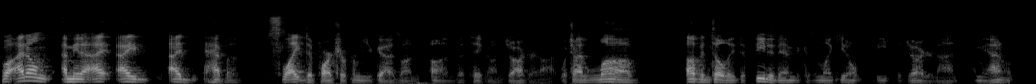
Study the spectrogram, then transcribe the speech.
Well, I don't. I mean, I I I have a slight departure from you guys on on the take on Juggernaut, which I loved up until they defeated him because I'm like, you don't beat the Juggernaut. I mean, I don't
